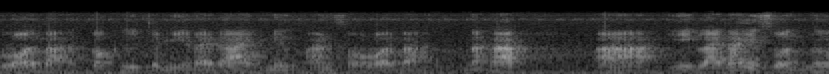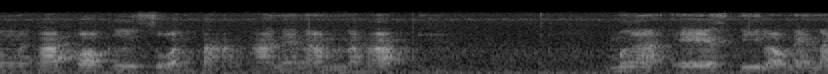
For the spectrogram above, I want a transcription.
600 บาท ก็คือจะมีรายได้ 1,200 บาทนะครับออีกรายได้อีกส่วนหนึ่งนะครับ ก็คือส่วนต่างค่าแนะนำนะครับ เมื่อ S ที่เราแนะน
